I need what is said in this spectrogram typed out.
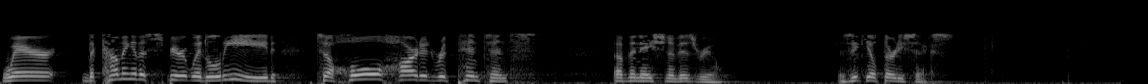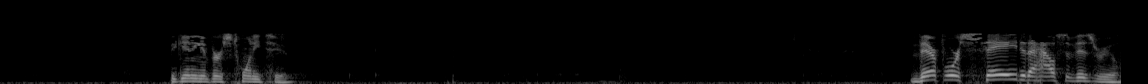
where the coming of the Spirit would lead to wholehearted repentance of the nation of Israel. Ezekiel 36, beginning in verse 22. Therefore, say to the house of Israel,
